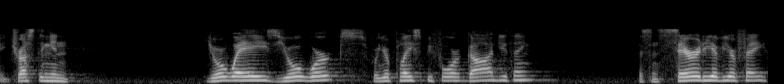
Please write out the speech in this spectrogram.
Are you trusting in your ways, your works for your place before God, you think? The sincerity of your faith?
